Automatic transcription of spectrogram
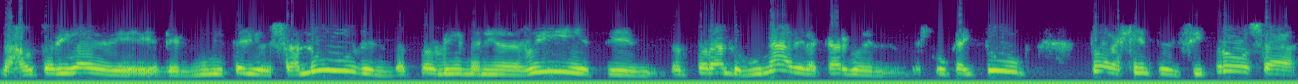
las autoridades del Ministerio de Salud, el doctor Luis Benítez Ruiz, este, el doctor Aldo Bunader a cargo del, del toda la gente del CIPROSA,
